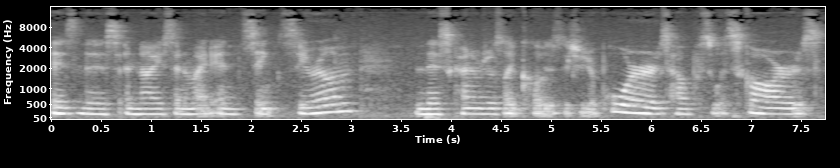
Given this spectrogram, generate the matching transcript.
is this niacinamide and zinc serum. This kind of just like closes your pores, helps with scars,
